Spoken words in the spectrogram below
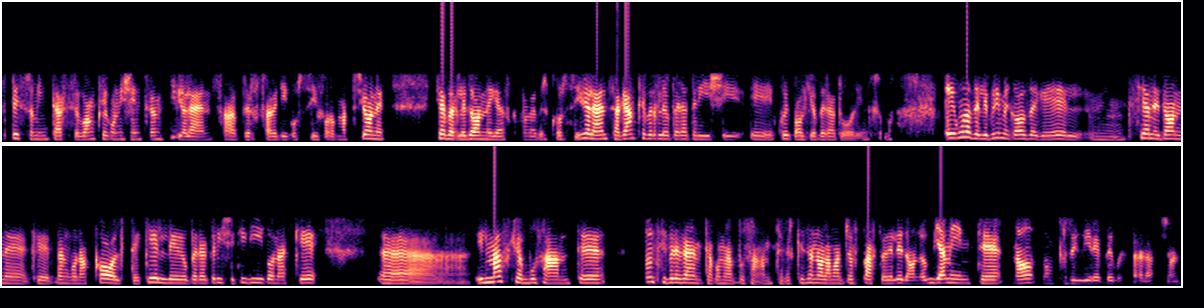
spesso mi interseco anche con i centri antiviolenza per fare dei corsi di formazione sia per le donne che escono da percorsi di violenza che anche per le operatrici e quei pochi operatori, insomma. E una delle prime cose che mh, sia le donne che vengono accolte che le operatrici ti dicono è che eh, il maschio abusante non si presenta come abusante, perché sennò la maggior parte delle donne ovviamente no, non proseguirebbe questa relazione.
